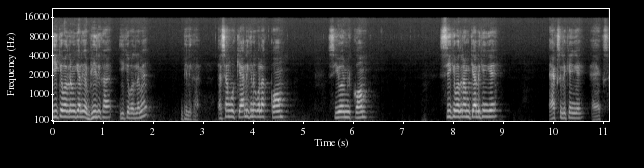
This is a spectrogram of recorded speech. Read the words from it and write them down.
ई के बदले में क्या लिखा है? भी लिखा है। ई के बदले में भी लिखा है। ऐसे हमको क्या लिखने बोला? Com. C O M com. C के बदले हम क्या लिखेंगे? एक्स लिखेंगे एक्स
